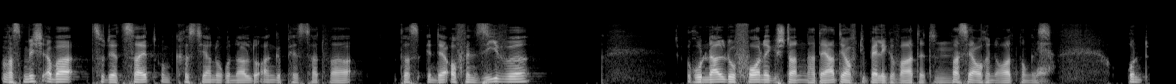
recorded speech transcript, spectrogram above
was mich aber zu der Zeit um Cristiano Ronaldo angepisst hat, war, dass in der Offensive Ronaldo vorne gestanden hat. Er hat ja auf die Bälle gewartet, Mhm. was ja auch in Ordnung ist. Und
